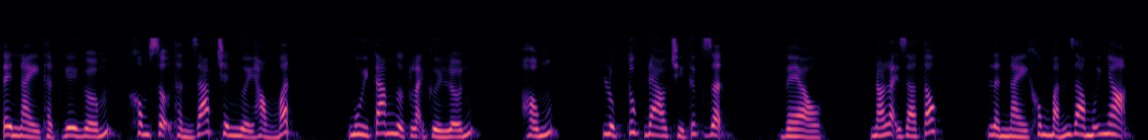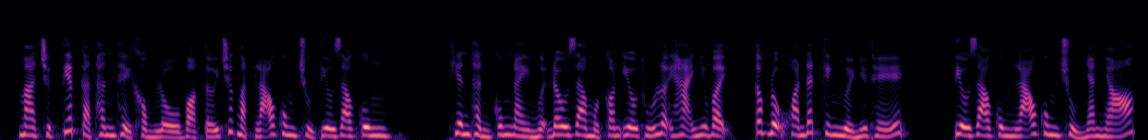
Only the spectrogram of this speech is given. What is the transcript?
Tên này thật ghê gớm, không sợ thần giáp trên người hỏng mất. Bùi tam ngược lại cười lớn. Hống. Lục túc đao chỉ tức giận. Vèo. Nó lại ra tốc. Lần này không bắn ra mũi nhọn, mà trực tiếp cả thân thể khổng lồ vọt tới trước mặt lão cung chủ tiêu giao cung. Thiên thần cung này mượn đâu ra một con yêu thú lợi hại như vậy, tốc độ khoan đất kinh người như thế. Tiêu giao cung lão cung chủ nhăn nhó.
